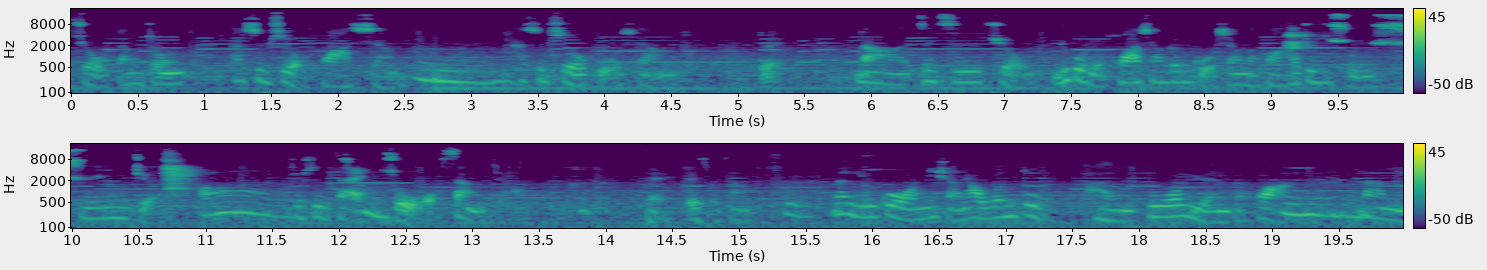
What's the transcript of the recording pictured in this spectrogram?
酒当中它是不是有花香，嗯，它是不是有果香，对。那这支酒如果有花香跟果香的话，它就是属于熏酒哦，就是在左上角。对，在左上角。那如果你想要温度很多元的话，那你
